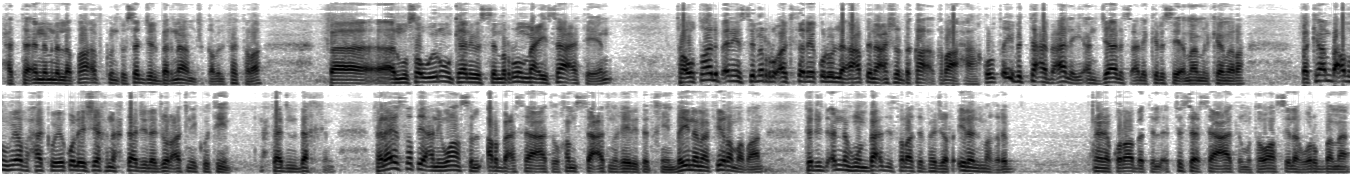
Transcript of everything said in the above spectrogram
حتى أن من اللطائف كنت أسجل برنامج قبل فترة. فالمصورون كانوا يستمرون معي ساعتين فأطالب أن يستمروا أكثر يقولون لا أعطنا عشر دقائق راحة. أقول طيب التعب علي أنت جالس على كرسي أمام الكاميرا. فكان بعضهم يضحك ويقول يا شيخ نحتاج إلى جرعة نيكوتين نحتاج ندخن. فلا يستطيع أن يواصل أربع ساعات وخمس ساعات من غير تدخين. بينما في رمضان تجد أنه من بعد صلاة الفجر إلى المغرب يعني قرابة التسع ساعات المتواصلة وربما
